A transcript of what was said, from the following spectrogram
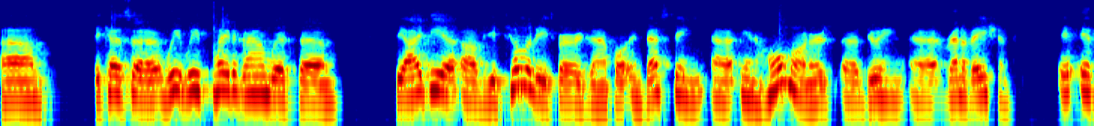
Um, because uh, we, we've played around with um, the idea of utilities, for example, investing uh, in homeowners uh, doing uh, renovations if,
